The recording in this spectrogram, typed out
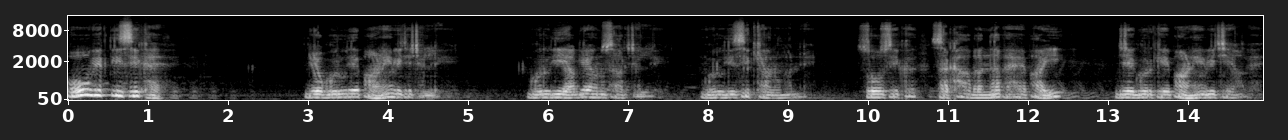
ਉਹ ਵਿਅਕਤੀ ਸਿੱਖ ਹੈ, ਜੋ ਗੁਰੂ ਦੇ ਭਾਣੇ ਵਿੱਚ ਚੱਲੇ। ਗੁਰੂ ਦੀ ਆਗਿਆ ਅਨੁਸਾਰ ਚੱਲੇ। ਗੁਰੂ ਦੀ ਸਿੱਖਿਆ ਨੂੰ ਮੰਨੇ। ਸੋ ਸਿੱਖ ਸਖਾ ਬੰਧਪ ਹੈ ਭਾਈ, ਜੇ ਗੁਰ ਕੇ ਭਾਣੇ ਵਿੱਚ ਆਵੇ।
